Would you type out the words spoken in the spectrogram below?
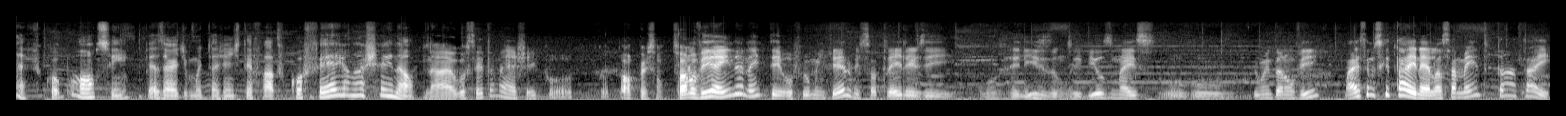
É, ficou bom, sim. Apesar de muita gente ter falado que ficou feio, eu não achei não. Não, eu gostei também, achei que ficou, topperson. Só não vi ainda, nem ter o filme inteiro, vi só trailers e alguns releases, alguns reviews, mas o, o filme ainda não vi. Mas temos que estar aí, né? Lançamento, tá, tá aí.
